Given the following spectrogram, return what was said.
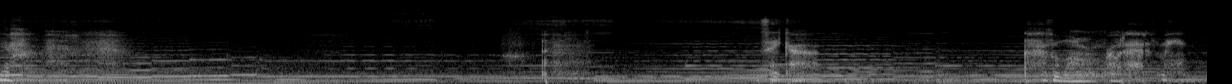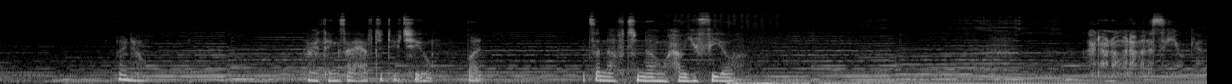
Yeah. Seyka, a long road ahead of me. I know. There are things I have to do too, but it's enough to know how you feel. I don't know when I'm gonna see you again.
